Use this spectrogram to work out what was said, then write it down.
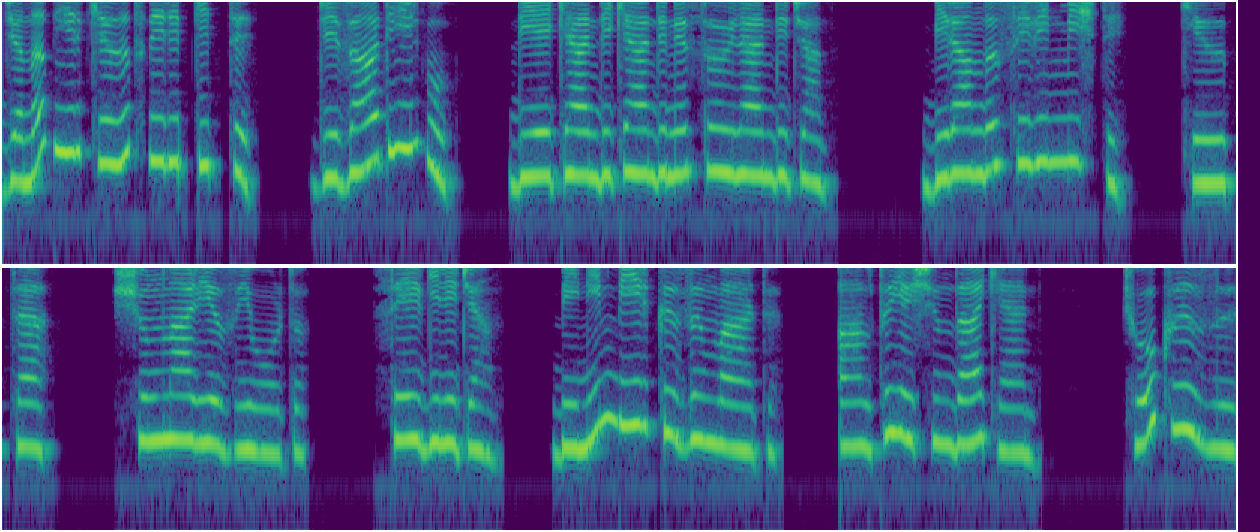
Can'a bir kağıt verip gitti. Ceza değil bu diye kendi kendine söylendi Can. Bir anda sevinmişti. Kağıtta şunlar yazıyordu. Sevgili Can, benim bir kızım vardı. Altı yaşındayken çok hızlı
